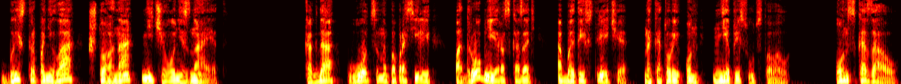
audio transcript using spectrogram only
быстро поняла, что она ничего не знает. Когда Уотсона попросили подробнее рассказать об этой встрече, на которой он не присутствовал, он сказал,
